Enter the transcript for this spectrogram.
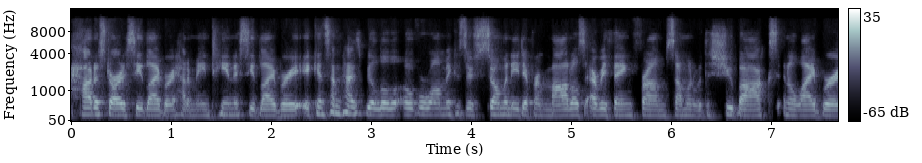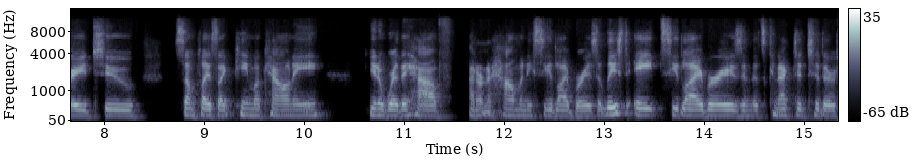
how to start a seed library, how to maintain a seed library. It can sometimes be a little overwhelming because there's so many different models, everything from someone with a shoebox in a library to someplace like Pima County, you know, where they have, I don't know how many seed libraries, at least eight seed libraries, and it's connected to their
